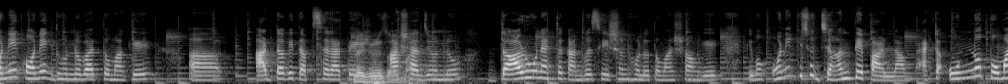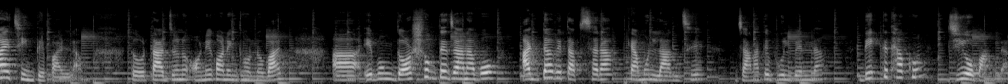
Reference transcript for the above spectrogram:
অনেক অনেক ধন্যবাদ তোমাকে আহ, আড্ডা উইথ আপসারাতে আসার জন্য। দারুণ একটা কনভারসেশন হলো তোমার সঙ্গে এবং অনেক কিছু জানতে পারলাম একটা অন্য তোমায় চিনতে পারলাম। তো তার জন্য অনেক অনেক ধন্যবাদ। এবং দর্শকদের জানাব, আড্ডা বেতাপসারা কেমন লাগছে জানাতে ভুলবেন না। দেখতে থাকুন জিও বাংলা।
